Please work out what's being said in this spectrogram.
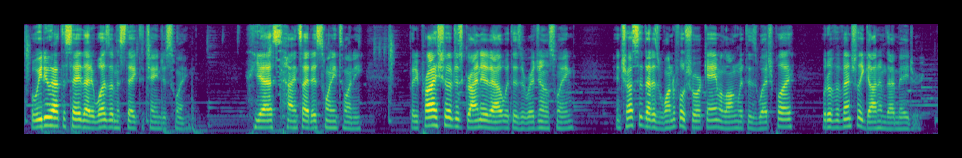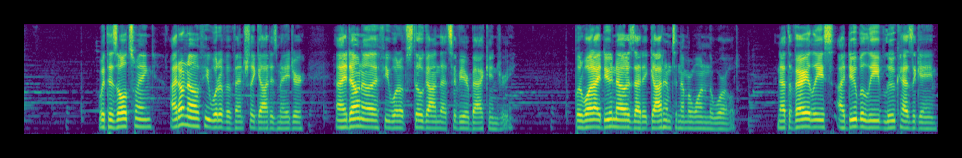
But we do have to say that it was a mistake to change his swing. Yes, hindsight is 2020, but he probably should have just grinded it out with his original swing and trusted that his wonderful short game along with his wedge play would have eventually got him that major. With his old swing, I don't know if he would have eventually got his major, and I don't know if he would have still gotten that severe back injury. But what I do know is that it got him to number one in the world. And at the very least, I do believe Luke has a game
